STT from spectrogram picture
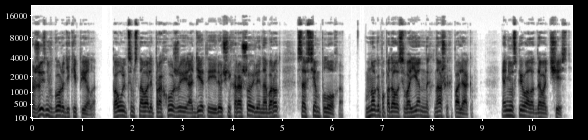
Жизнь в городе кипела. По улицам сновали прохожие, одетые или очень хорошо, или, наоборот, совсем плохо. Много попадалось военных, наших и поляков. Я не успевал отдавать честь.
